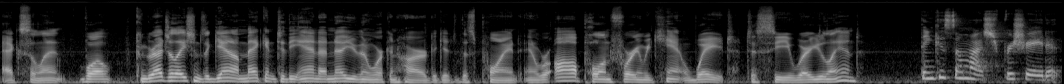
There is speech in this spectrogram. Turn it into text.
Excellent. Well, congratulations again on making it to the end. I know you've been working hard to get to this point, and we're all pulling for you, and we can't wait to see where you land. Thank you so much. Appreciate it.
